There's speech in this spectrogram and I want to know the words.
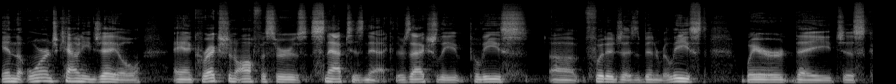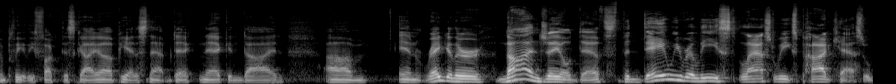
in the Orange County jail, and correction officers snapped his neck. There's actually police uh, footage that has been released where they just completely fucked this guy up. He had a snapped neck and died. Um, in regular non-jail deaths, the day we released last week's podcast,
